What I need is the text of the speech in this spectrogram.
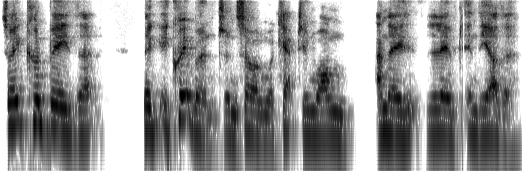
So it could be that the equipment and so on were kept in one and they lived in the other.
